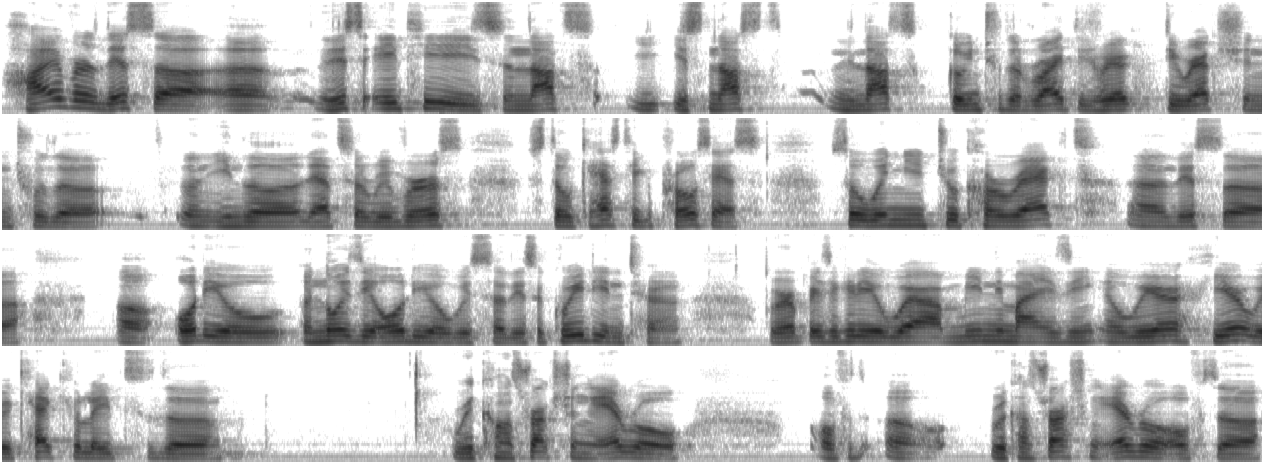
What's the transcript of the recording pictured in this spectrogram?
However, this uh, uh, this AT is not is not not going to the right direction to the uh, in the that's a reverse stochastic process. So we need to correct uh, this uh, uh, audio, a noisy audio with uh, this gradient term, where basically we are minimizing, uh, where here we calculate the reconstruction error of uh, reconstruction error of the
